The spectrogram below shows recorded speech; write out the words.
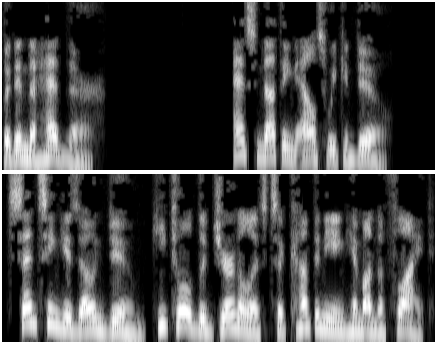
but in the head there's nothing else we can do. Sensing his own doom, he told the journalists accompanying him on the flight,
